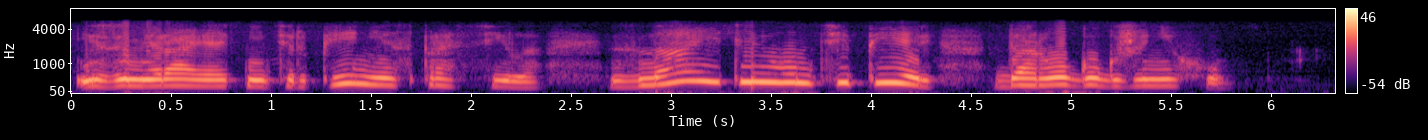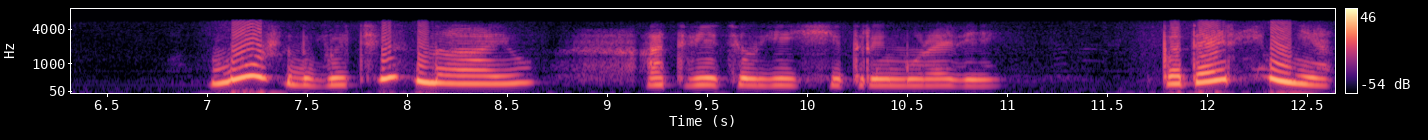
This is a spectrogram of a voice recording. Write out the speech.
и, замирая от нетерпения, спросила, знает ли он теперь дорогу к жениху. «Может быть, и знаю», — ответил ей хитрый муравей. «Подари мне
